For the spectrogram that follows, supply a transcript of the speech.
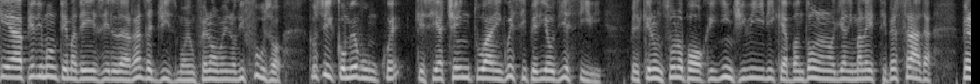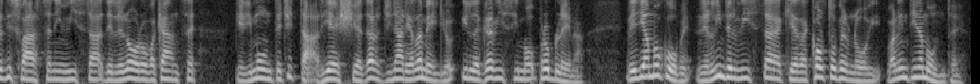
Anche a Piedimonte Matese il randagismo è un fenomeno diffuso, così come ovunque che si accentua in questi periodi estivi, perché non sono pochi gli incivili che abbandonano gli animaletti per strada per disfarsene in vista delle loro vacanze. Piedimonte città riesce ad arginare alla meglio il gravissimo problema. Vediamo come nell'intervista che ha raccolto per noi Valentina Monte.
